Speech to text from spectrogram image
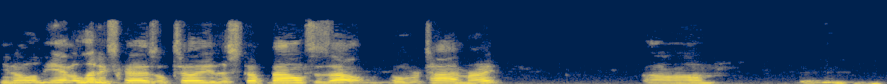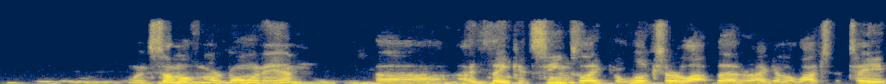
you know, the analytics guys will tell you this stuff balances out over time, right? Um, when some of them are going in, uh, I think it seems like the looks are a lot better. I got to watch the tape.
